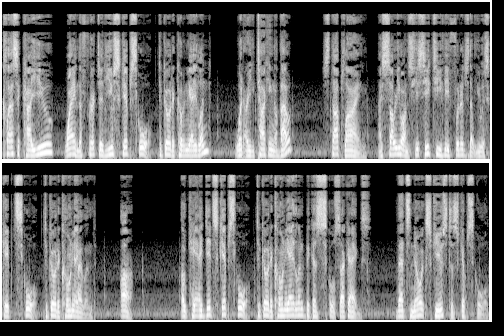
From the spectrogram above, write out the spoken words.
Classic Caillou, why in the frick did you skip school to go to Coney Island? What are you talking about? Stop lying. I saw you on CCTV footage that you escaped school to go to Coney Island. Uh. Okay, I did skip school to go to Coney Island because school suck eggs. That's no excuse to skip school.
